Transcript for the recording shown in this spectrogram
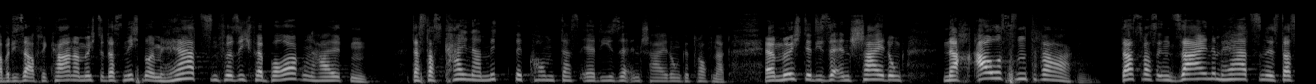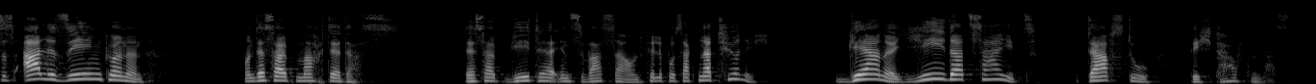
Aber dieser Afrikaner möchte das nicht nur im Herzen für sich verborgen halten, dass das keiner mitbekommt, dass er diese Entscheidung getroffen hat. Er möchte diese Entscheidung nach außen tragen. Das, was in seinem Herzen ist, dass es alle sehen können. Und deshalb macht er das. Deshalb geht er ins Wasser. Und Philippus sagt, natürlich, gerne, jederzeit darfst du dich taufen lassen.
